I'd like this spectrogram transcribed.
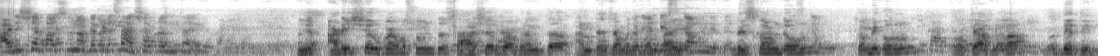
अडीचशे पासून आपल्याकडे सहाशे पर्यंत आहे म्हणजे अडीचशे रुपयापासून तर सहाशे रुपयापर्यंत आणि त्याच्यामध्ये पण काही. डिस्काउंट देऊन Discount. कमी करून ते आपल्याला देतील.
